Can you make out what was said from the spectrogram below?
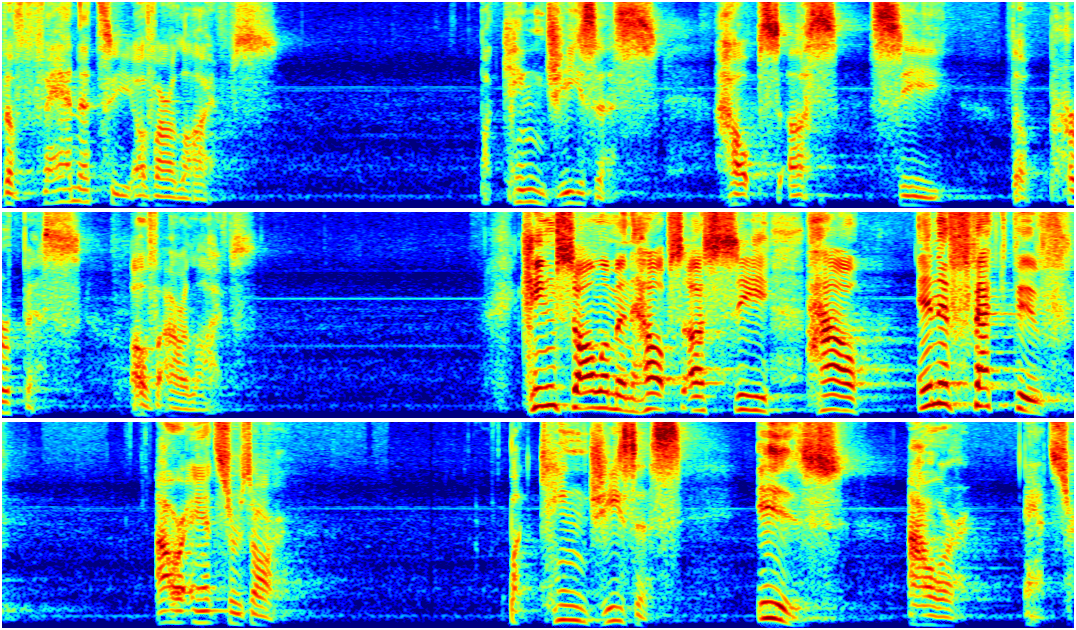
the vanity of our lives. But King Jesus helps us see the purpose of our lives. King Solomon helps us see how ineffective our answers are. But King Jesus is our answer.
